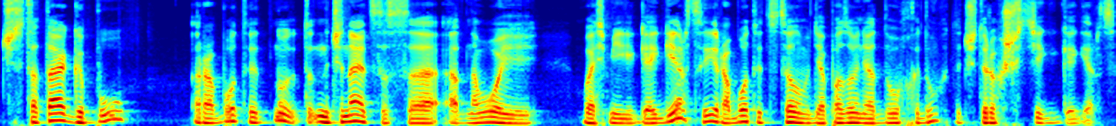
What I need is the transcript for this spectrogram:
частота ГПУ работает, ну, начинается с 1,8 ГГц и работает в целом в диапазоне от 2,2 до 4,6 ГГц.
